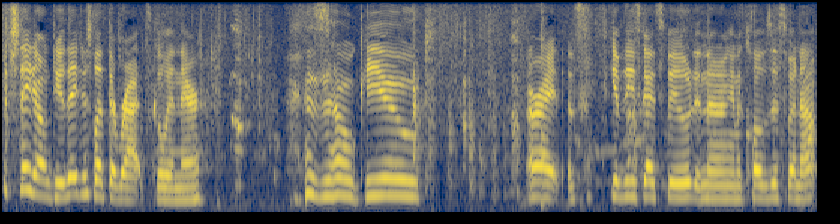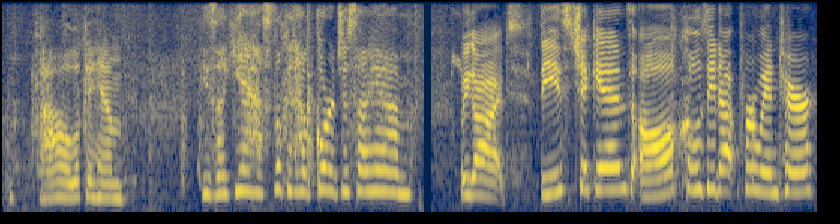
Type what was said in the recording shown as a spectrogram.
which they don't do. They just let the rats go in there. so cute. All right, let's give these guys food and then I'm gonna close this one up. Wow, look at him. He's like, yes, look at how gorgeous I am. We got these chickens all cozied up for winter.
